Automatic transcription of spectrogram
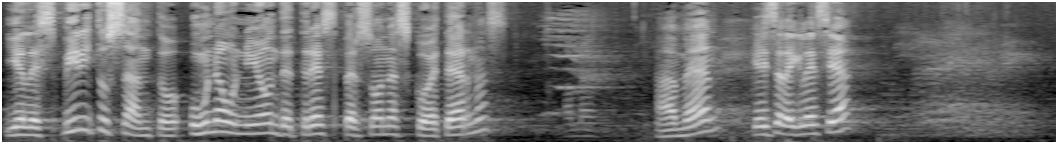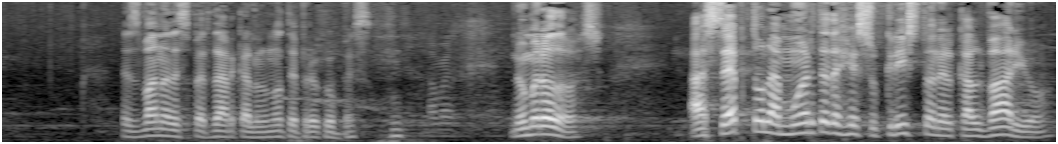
y el Espíritu Santo, una unión de tres personas coeternas. Amén. ¿Qué dice la iglesia? Les van a despertar, Carlos, no te preocupes. Número dos, acepto la muerte de Jesucristo en el Calvario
